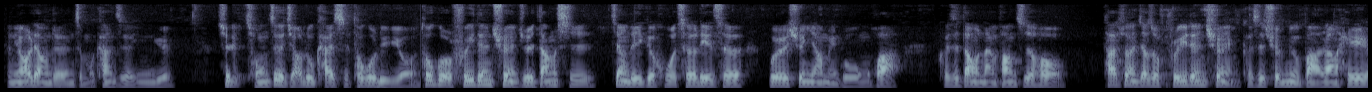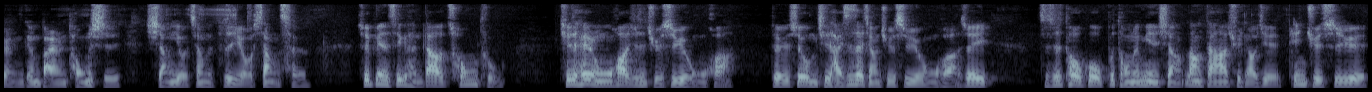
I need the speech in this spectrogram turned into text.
纽奥良的人怎么看这个音乐？所以从这个角度开始，透过旅游，透过 Freedom Train，就是当时这样的一个火车列车，为了宣扬美国文化。可是到了南方之后，它虽然叫做 Freedom Train，可是却没有办法让黑人跟白人同时享有这样的自由上车，所以变成是一个很大的冲突。其实黑人文化就是爵士乐文化，对，所以我们其实还是在讲爵士乐文化，所以。只是透过不同的面向，让大家去了解听爵士乐。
